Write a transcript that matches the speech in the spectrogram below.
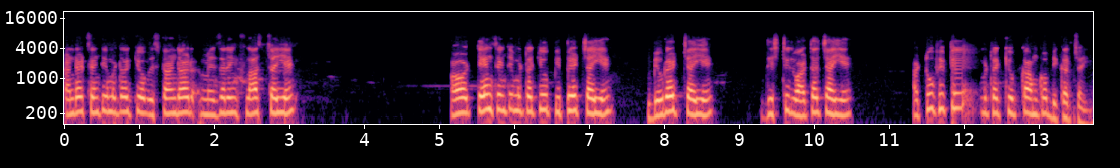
100 centimetre cube standard measuring flask चाहिए। और 10 सेंटीमीटर क्यूब पिपेट चाहिए। ब्यूरेट चाहिए। डिस्टिल वाटर चाहिए। और 250 मीटर क्यूब का हमको बिकर चाहिए।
